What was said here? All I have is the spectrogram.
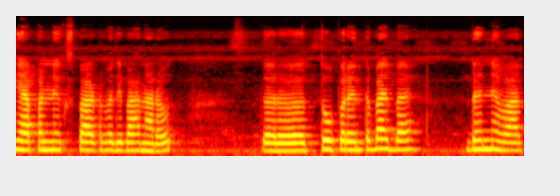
हे आपण नेक्स्ट पार्टमध्ये पाहणार आहोत. तर तोपर्यंत बाय बाय. धन्यवाद.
